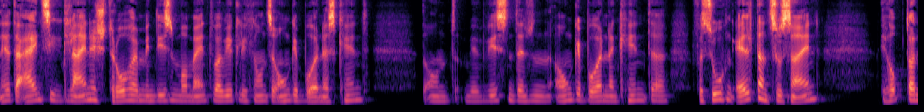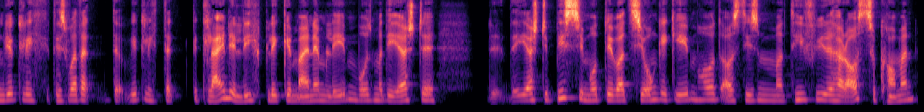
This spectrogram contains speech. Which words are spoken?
Ja, der einzige kleine Strohhalm in diesem Moment war wirklich unser ungeborenes Kind. Und wir wissen, diesen ungeborenen Kinder versuchen Eltern zu sein. Ich habe dann wirklich, das war der, der wirklich der, der, kleine Lichtblick in meinem Leben, wo es mir die erste, die erste bisschen Motivation gegeben hat, aus diesem Tief wieder herauszukommen,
